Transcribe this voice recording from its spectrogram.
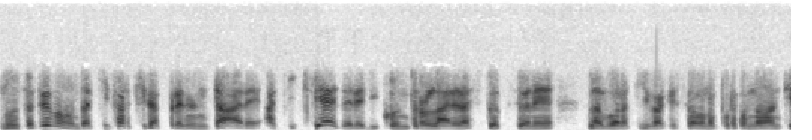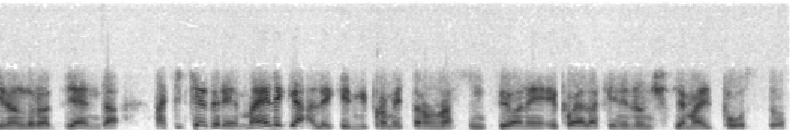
non sapevano da chi farsi rappresentare, a chi chiedere di controllare la situazione lavorativa che stavano portando avanti nella loro azienda, a chi chiedere ma è legale che mi promettano un'assunzione e poi alla fine non ci sia mai il posto.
